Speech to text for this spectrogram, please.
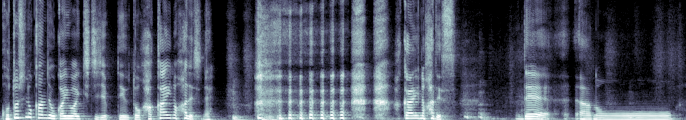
今年の漢字おかゆは一時っていうと破壊の歯ですね。破壊の歯です。であのー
